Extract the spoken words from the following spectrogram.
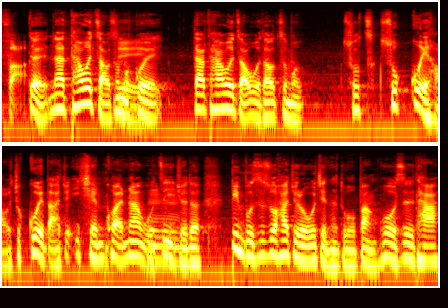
法。对，那他会找这么贵，但他会找我到这么说说贵好了就贵吧，就一千块。那我自己觉得，并不是说他觉得我剪得多棒，或者是他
